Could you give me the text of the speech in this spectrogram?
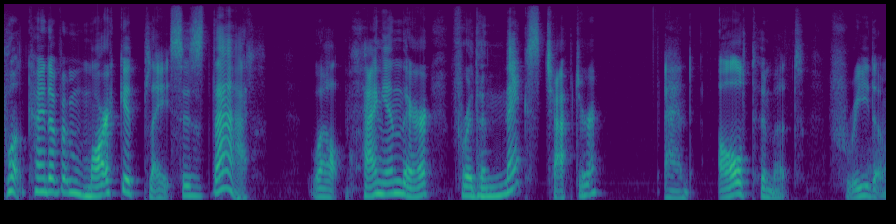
What kind of a marketplace is that? Well, hang in there for the next chapter and ultimate freedom.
